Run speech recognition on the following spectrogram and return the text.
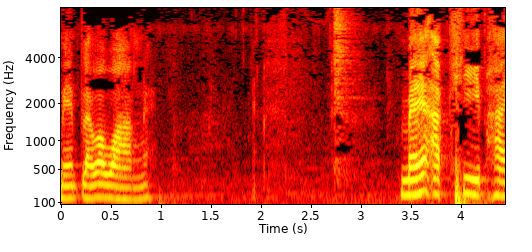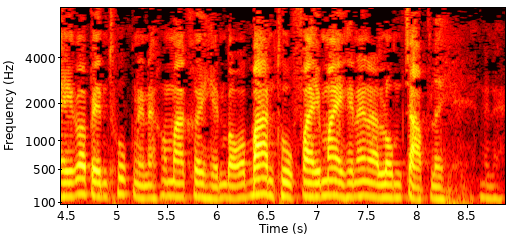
มรแปลว่าวางนะแม้อักคีภัยก็เป็นทุกข์เนี่ยนะเขามาเคยเห็นบอกว่าบ้านถูกไฟไหม้แค่นั้นนะลมจับเลย เนี่ยนะ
